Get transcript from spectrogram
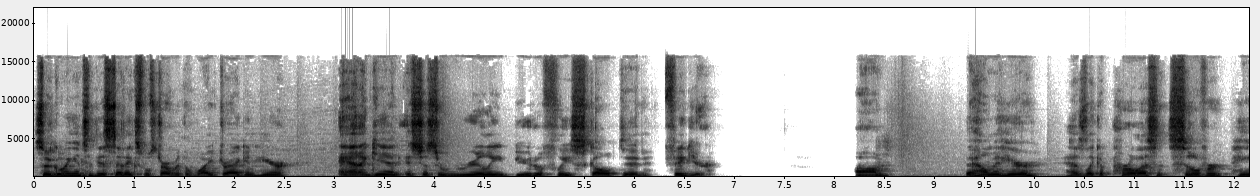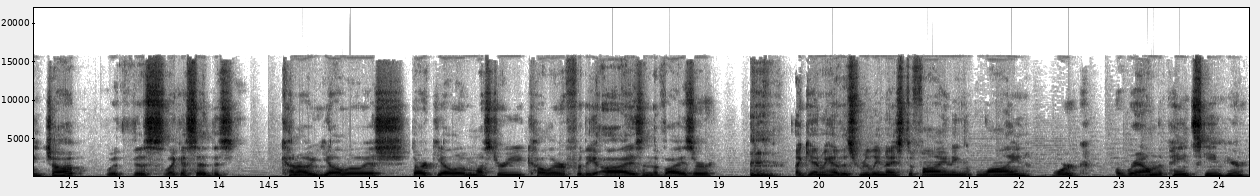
So going into the aesthetics, we'll start with the white dragon here. And again, it's just a really beautifully sculpted figure. Um, the helmet here has like a pearlescent silver paint job with this, like I said, this kind of yellowish, dark yellow mustardy color for the eyes and the visor. Again, we have this really nice defining line work around the paint scheme here.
